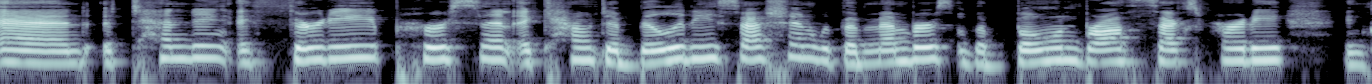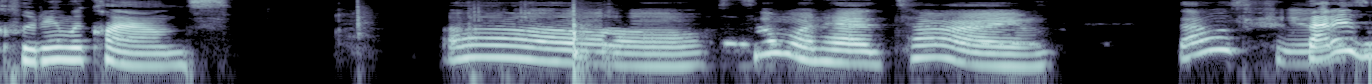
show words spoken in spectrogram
and attending a 30 person accountability session with the members of the Bone Broth Sex Party, including the clowns. Oh, someone had time. That was cute. That is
